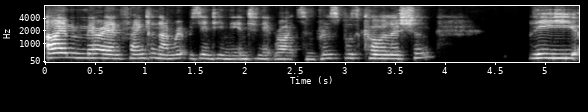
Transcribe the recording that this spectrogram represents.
I'm Marianne Franklin. I'm representing the Internet Rights and Principles Coalition. The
